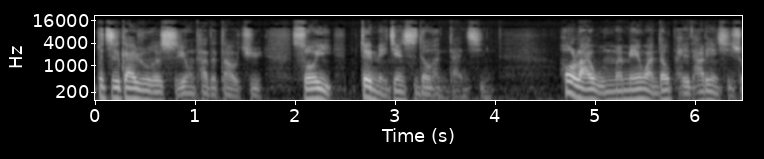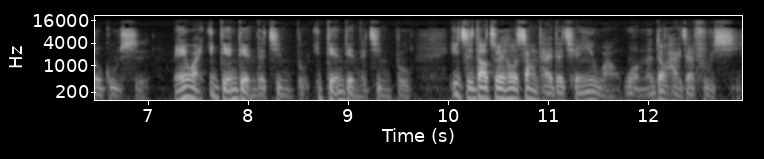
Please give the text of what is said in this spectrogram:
不知该如何使用他的道具，所以对每件事都很担心。后来我们每晚都陪他练习说故事，每晚一点点的进步，一点点的进步，一直到最后上台的前一晚，我们都还在复习。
